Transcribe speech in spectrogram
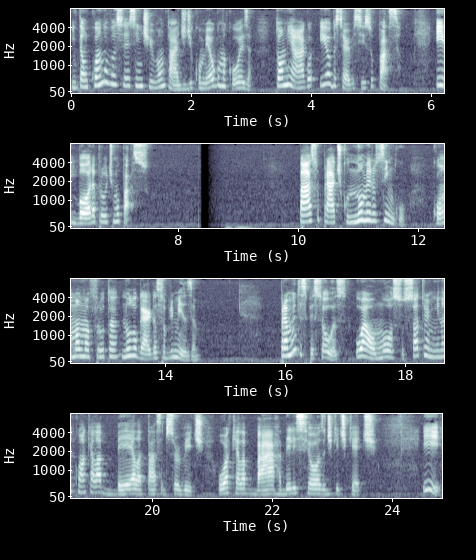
Então, quando você sentir vontade de comer alguma coisa, tome água e observe se isso passa. E bora para o último passo. Passo prático número 5: coma uma fruta no lugar da sobremesa. Para muitas pessoas, o almoço só termina com aquela bela taça de sorvete ou aquela barra deliciosa de Kit Kat. E,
